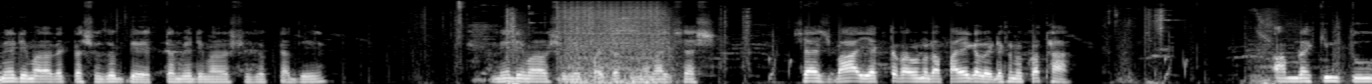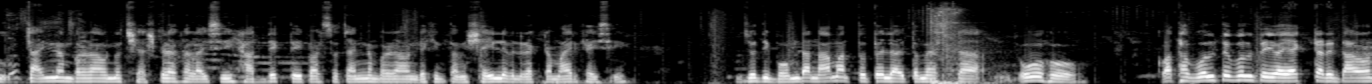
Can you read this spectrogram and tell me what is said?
মেডি মারার একটা সুযোগ দে, একটা মেডি মারার সুযোগটা দে। মেডি মারার সুযোগ পাইতাছি না ভাই, শেষ। শেষ ভাই, একটা রাউন্ড ওরা পায়ে গেল, এটা কোনো কথা। আমরা কিন্তু চার নাম্বার রাউন্ড শেষ করে ফেলাইছি, আর দেখতেই পারছ চার নাম্বার রাউন্ডে কিন্তু আমি সেই লেভেলের একটা মায়ের খাইছি। যদি বোমটা না মারতো তাহলে হয়তো ম্যাচটা ওহো, কথা বলতে বলতে ভাই একটারে ডাউন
